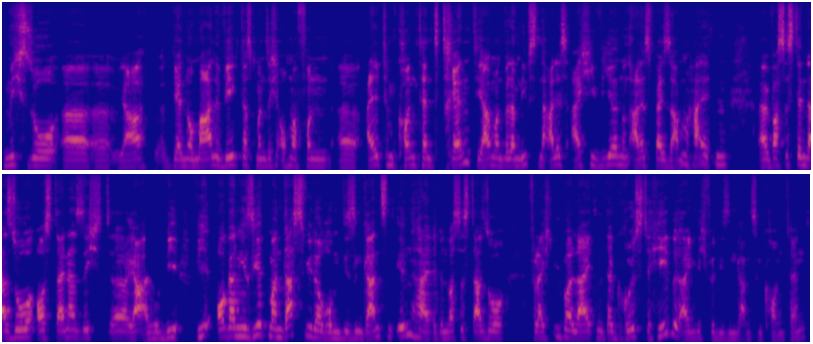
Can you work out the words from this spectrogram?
nicht so äh, äh, ja der normale Weg, dass man sich auch mal von äh, altem Content trennt. Ja, man will am liebsten alles archivieren und alles beisammenhalten. Äh, was ist denn da so aus deiner Sicht? Äh, ja, also wie wie organisiert man das wiederum, diesen ganzen Inhalt und was ist da so vielleicht überleitend der größte Hebel eigentlich für diesen ganzen Content?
